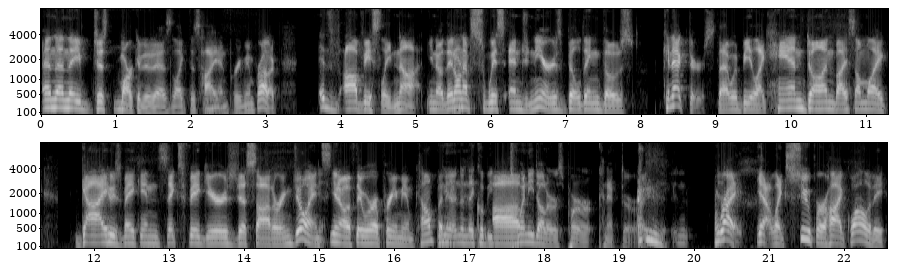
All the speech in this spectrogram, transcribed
and then they just market it as like this high-end mm-hmm. premium product. It's obviously not. You know, they don't mm-hmm. have Swiss engineers building those connectors. That would be like hand done by some like guy who's making six figures just soldering joints. You know, if they were a premium company. Yeah, and then they could be Uh, twenty dollars per connector, right? In- Right. Yeah, like super high quality.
